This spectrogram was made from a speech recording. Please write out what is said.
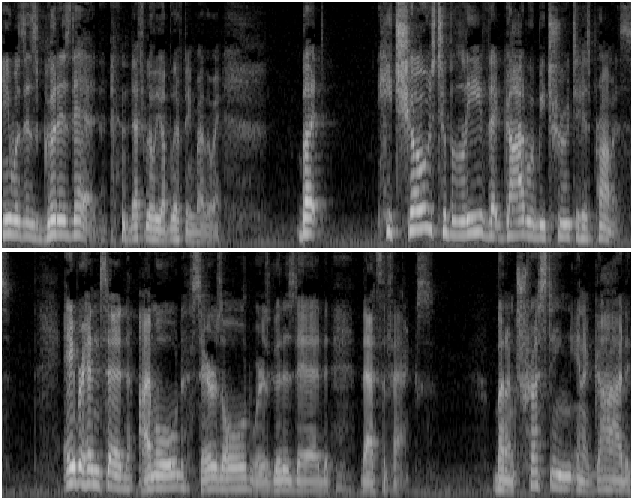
He was as good as dead. That's really uplifting, by the way. But he chose to believe that God would be true to his promise. Abraham said, I'm old, Sarah's old, we're as good as dead. That's the facts. But I'm trusting in a God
